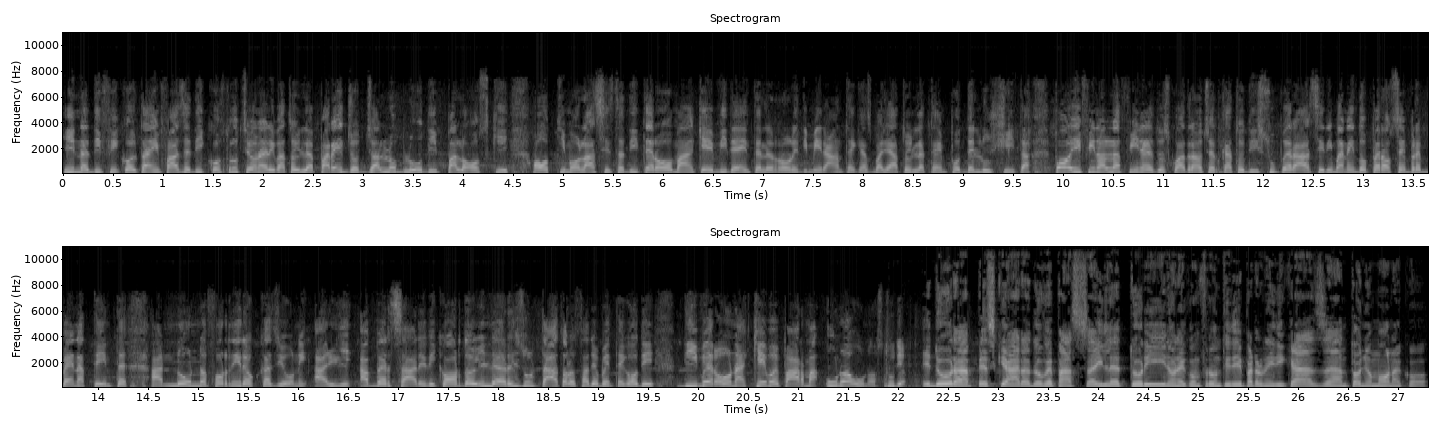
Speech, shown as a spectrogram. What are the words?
in difficoltà in fase di costruzione, è arrivato il pareggio giallo-blu di Paloschi. Ottimo l'assist di Terò, ma anche evidente l'errore di Mirante che ha sbagliato il tempo dell'uscita. Poi fino alla fine le due squadre hanno cercato di superarsi, rimanendo però sempre ben attente a non fornire occasioni agli avversari. Ricordo il risultato, lo stadio Bentegodi di Verona, Chievo e Parma 1-1. Studio. Ed ora a Pescara dove passa il Torino nei confronti dei padroni di casa, Antonio Monaco.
